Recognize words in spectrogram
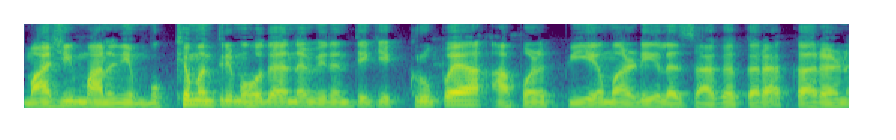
माझी माननीय मुख्यमंत्री महोदयांना विनंती की कृपया आपण पी एम आर डी एला जागा करा कारण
